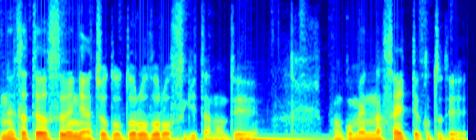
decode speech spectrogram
畝立てをするにはちょっとドロドロすぎたので、まあ、ごめんなさいってことで、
